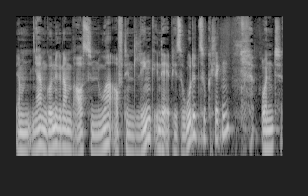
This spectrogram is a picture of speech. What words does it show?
ähm, ja, im Grunde genommen brauchst du nur auf den Link in der Episode zu klicken und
